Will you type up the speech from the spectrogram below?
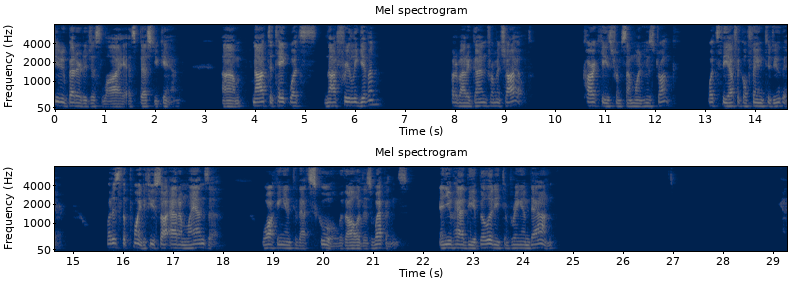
you do better to just lie as best you can, um, not to take what's not freely given. What about a gun from a child? Car keys from someone who's drunk? What's the ethical thing to do there? What is the point? If you saw Adam Lanza walking into that school with all of his weapons and you had the ability to bring him down, you know,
